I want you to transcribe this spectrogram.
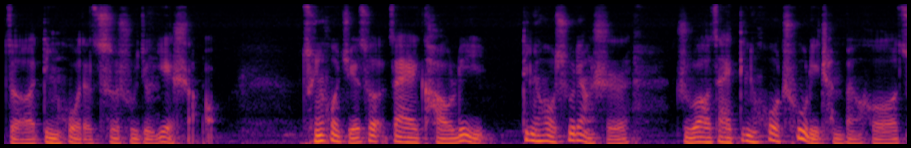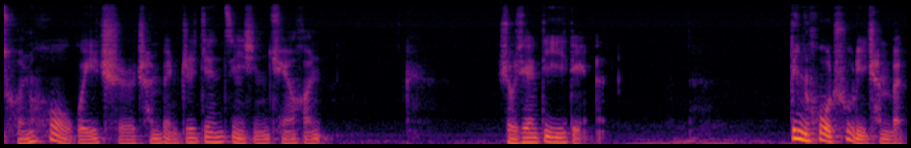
则订货的次数就越少。存货决策在考虑订货数量时，主要在订货处理成本和存货维持成本之间进行权衡。首先，第一点，订货处理成本。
